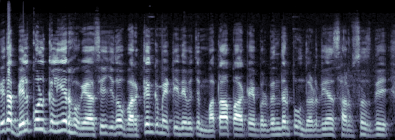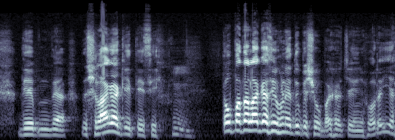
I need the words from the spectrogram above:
ਇਹ ਤਾਂ ਬਿਲਕੁਲ ਕਲੀਅਰ ਹੋ ਗਿਆ ਸੀ ਜਦੋਂ ਵਰਕਿੰਗ ਕਮੇਟੀ ਦੇ ਵਿੱਚ ਮਤਾ ਪਾ ਕੇ ਬਲਵਿੰਦਰ ਭੂੰਦੜ ਦੀਆਂ ਸਰਵਿਸਜ਼ ਦੀ ਦੇ ਸ਼ਲਾਘਾ ਕੀਤੀ ਸੀ। ਤਾਂ ਪਤਾ ਲੱਗ ਗਿਆ ਸੀ ਹੁਣ ਇਦੋਂ ਪਿਛੋਂ ਚੇਂਜ ਹੋ ਰਹੀ ਹੈ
